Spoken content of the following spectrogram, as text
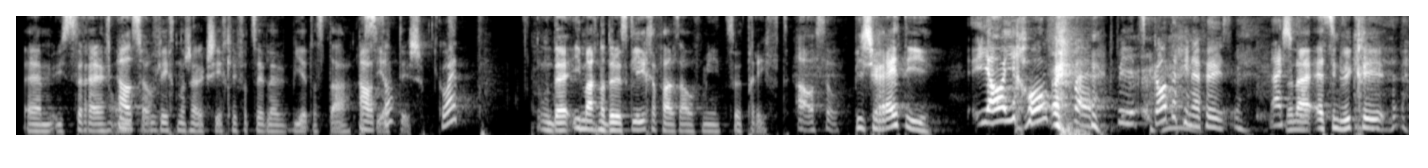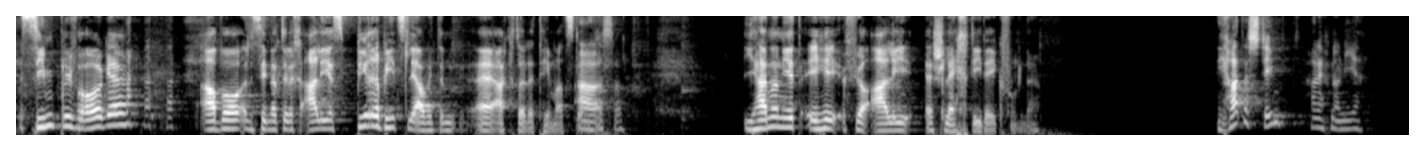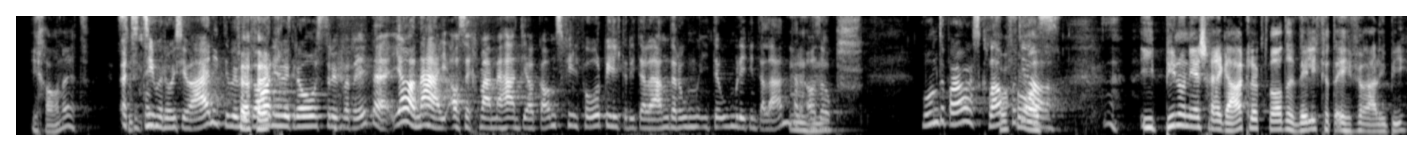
ähm, äußern und Also. vielleicht noch schnell eine Geschichte erzählen, wie das da passiert Also. ist. Gut. Und äh, ich mache natürlich das Gleiche, falls es auch auf mich zutrifft. Also. Bist du ready? Ja, ich hoffe. Ich bin jetzt gerade ein bisschen nervös. Nein, Nein, nein, es sind wirklich simple Fragen, aber es sind natürlich alle ein bisschen auch mit dem äh, aktuellen Thema zu tun. gut. Also. Ich habe noch nie die Ehe für alle eine schlechte Idee gefunden. Ja, das stimmt. Habe ich noch nie. Ich auch nicht. Jetzt sind wir uns ja einig, da müssen wir gar nicht mehr gross darüber reden. Ja, nein, also ich meine, wir haben ja ganz viele Vorbilder in den, Ländern, in den umliegenden Ländern. Also pff, wunderbar, es klappt Hoffen ja. Ich bin noch nie schräg angeschaut worden, weil ich für die Ehe für alle bin.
